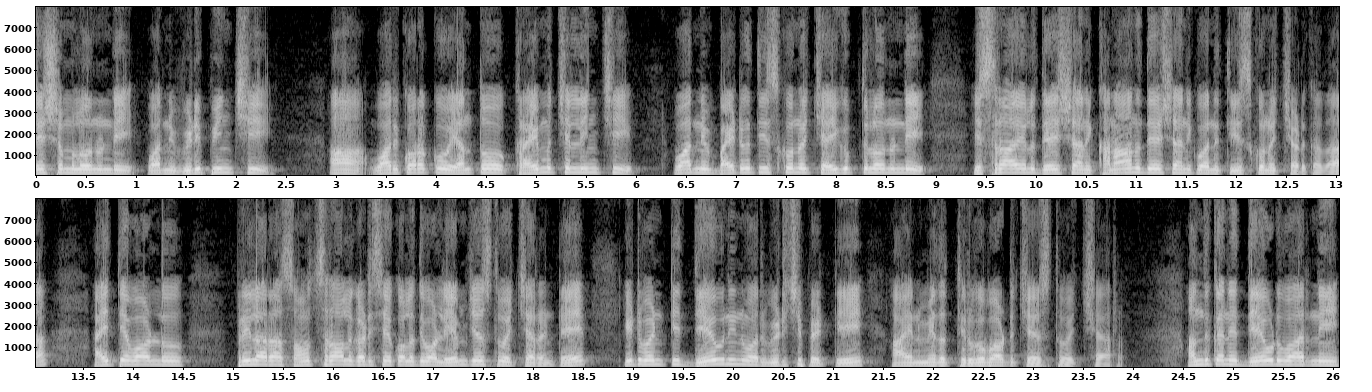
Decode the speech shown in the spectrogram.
దేశంలో నుండి వారిని విడిపించి వారి కొరకు ఎంతో క్రైమ్ చెల్లించి వారిని బయటకు తీసుకొని వచ్చి ఐగుప్తులో నుండి ఇస్రాయేల్ దేశానికి కనాను దేశానికి వారిని తీసుకొని వచ్చాడు కదా. అయితే వాళ్ళు ప్రియులారా సంవత్సరాలు గడిచే కొలది వాళ్ళు ఏం చేస్తూ వచ్చారంటే ఇటువంటి దేవునిని వారు విడిచిపెట్టి ఆయన మీద తిరుగుబాటు చేస్తూ వచ్చారు. అందుకనే దేవుడు వారిని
